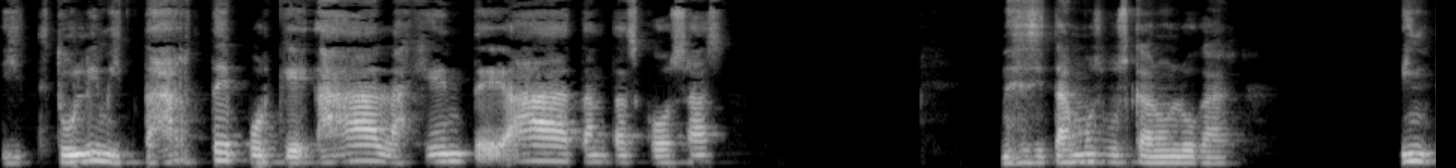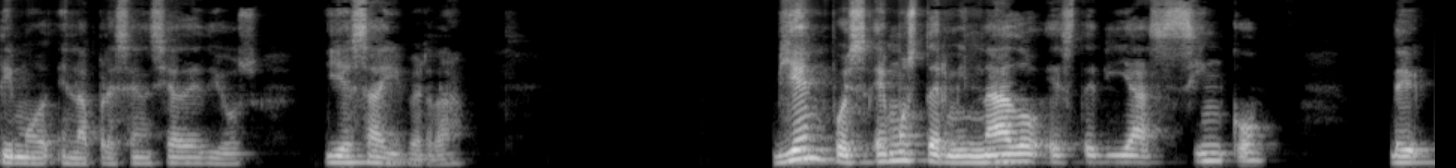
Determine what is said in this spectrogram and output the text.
y tú limitarte porque, ah, la gente, ah, tantas cosas. Necesitamos buscar un lugar íntimo en la presencia de Dios y es ahí, ¿verdad? Bien, pues hemos terminado este día 5 de,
